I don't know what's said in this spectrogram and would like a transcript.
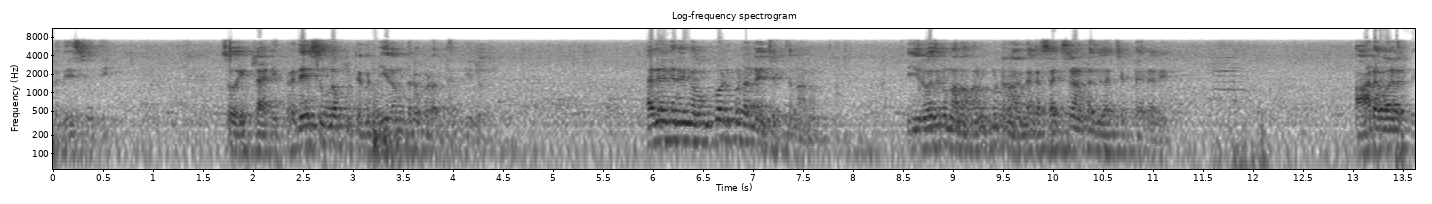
ప్రదేశం ఇది. సో ఇట్లాంటి ప్రదేశంలో పుట్టిన మీరందరూ కూడా ధన్యులు. అదేవిధంగా ఇంకోటి కూడా నేను చెప్తున్నాను. ఈ రోజున మనం అనుకుంటున్నాం ఇందాక సత్యనారాయణ గారు చెప్పారని. ఆడవాళ్ళు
